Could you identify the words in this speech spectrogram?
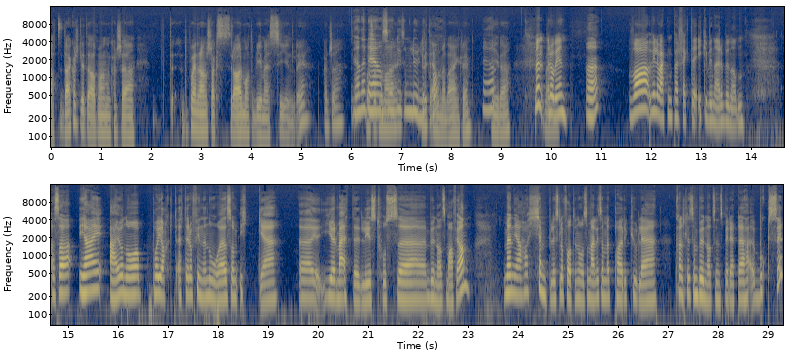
at det er kanskje litt det at man kanskje på en eller annen slags rar måte blir mer synlig, kanskje. Ja, det er det jeg også liksom lurer litt litt litt på. enig med deg, egentlig, Ja. i det. Men, Men- Robin, Ja. hva ville vært den perfekte ikke-binære bunaden? Altså, jeg er jo nå på jakt etter å finne noe som ikke eh, gjør meg etterlyst hos uh, bunadsmafiaen. Men jeg har kjempelyst til å få til noe som er liksom et par kule, kanskje sånn bunadsinspirerte bukser,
